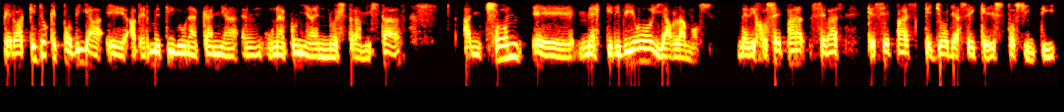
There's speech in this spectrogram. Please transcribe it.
Pero aquello que podía eh, haber metido una caña, una cuña en nuestra amistad, Anchón eh, me escribió y hablamos. Me dijo, sepa, Sebas, que sepas que yo ya sé que esto sin ti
